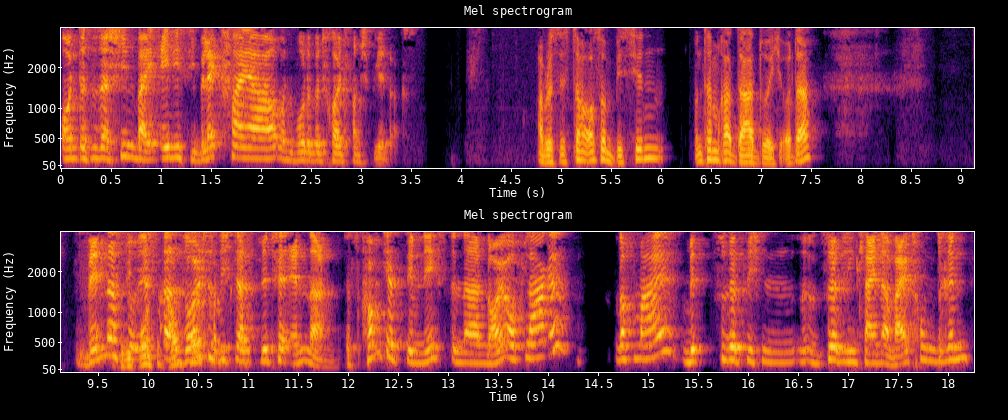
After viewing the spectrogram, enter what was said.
und das ist erschienen bei ADC Blackfire und wurde betreut von Spielworks. Aber das ist doch auch so ein bisschen unterm Radar durch, oder? Wenn das so ist, dann sollte sich das bitte ändern. Es kommt jetzt demnächst in einer Neuauflage nochmal mit zusätzlichen, zusätzlichen kleinen Erweiterungen drin.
